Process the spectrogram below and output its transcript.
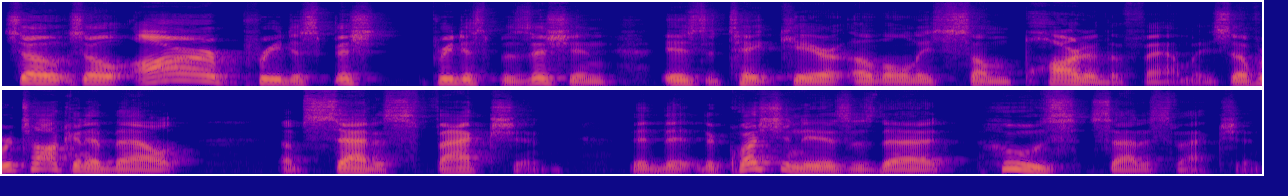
So so our predisposition is to take care of only some part of the family. So if we're talking about um, satisfaction, the, the, the question is is that whose satisfaction?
